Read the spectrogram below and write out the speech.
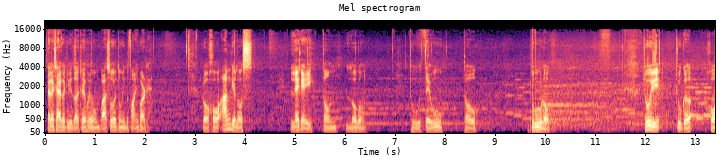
再看下一个句子，这回我们把所有东西都放一块儿去。若后 Angelos lege don logon to Seu do duo。主语主格和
